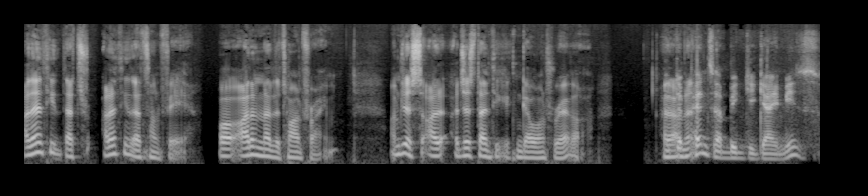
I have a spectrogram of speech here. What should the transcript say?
I don't think that's I don't think that's unfair. Or I don't know the time frame. I'm just I, I just don't think it can go on forever. It depends how big your game is.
